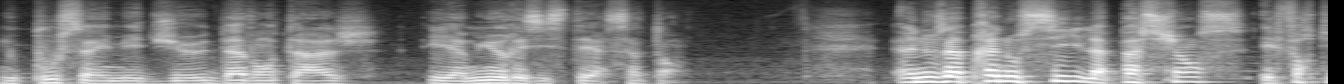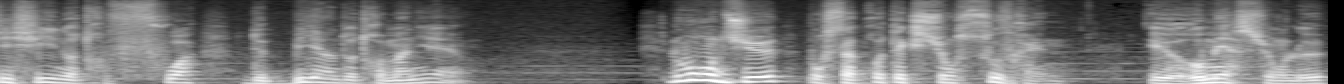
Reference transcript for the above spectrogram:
nous poussent à aimer Dieu davantage et à mieux résister à Satan. Elles nous apprennent aussi la patience et fortifient notre foi de bien d'autres manières. Louons Dieu pour sa protection souveraine et remercions-le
